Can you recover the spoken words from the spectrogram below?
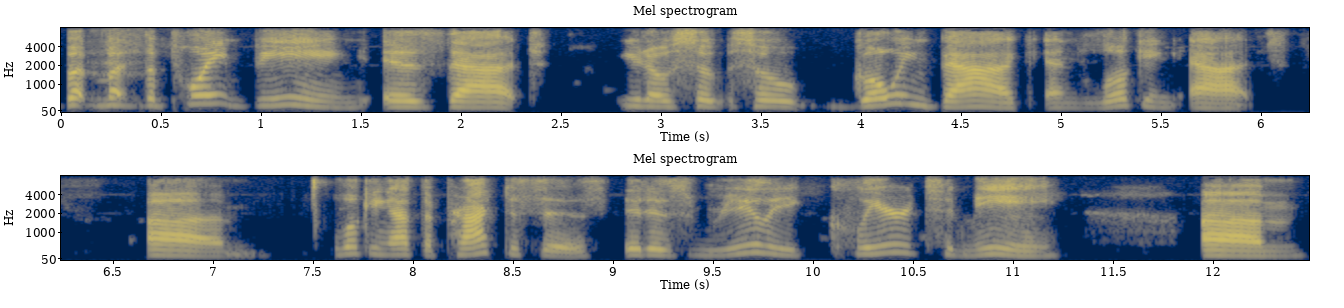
but but the point being is that you know so so going back and looking at um looking at the practices, it is really clear to me um,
